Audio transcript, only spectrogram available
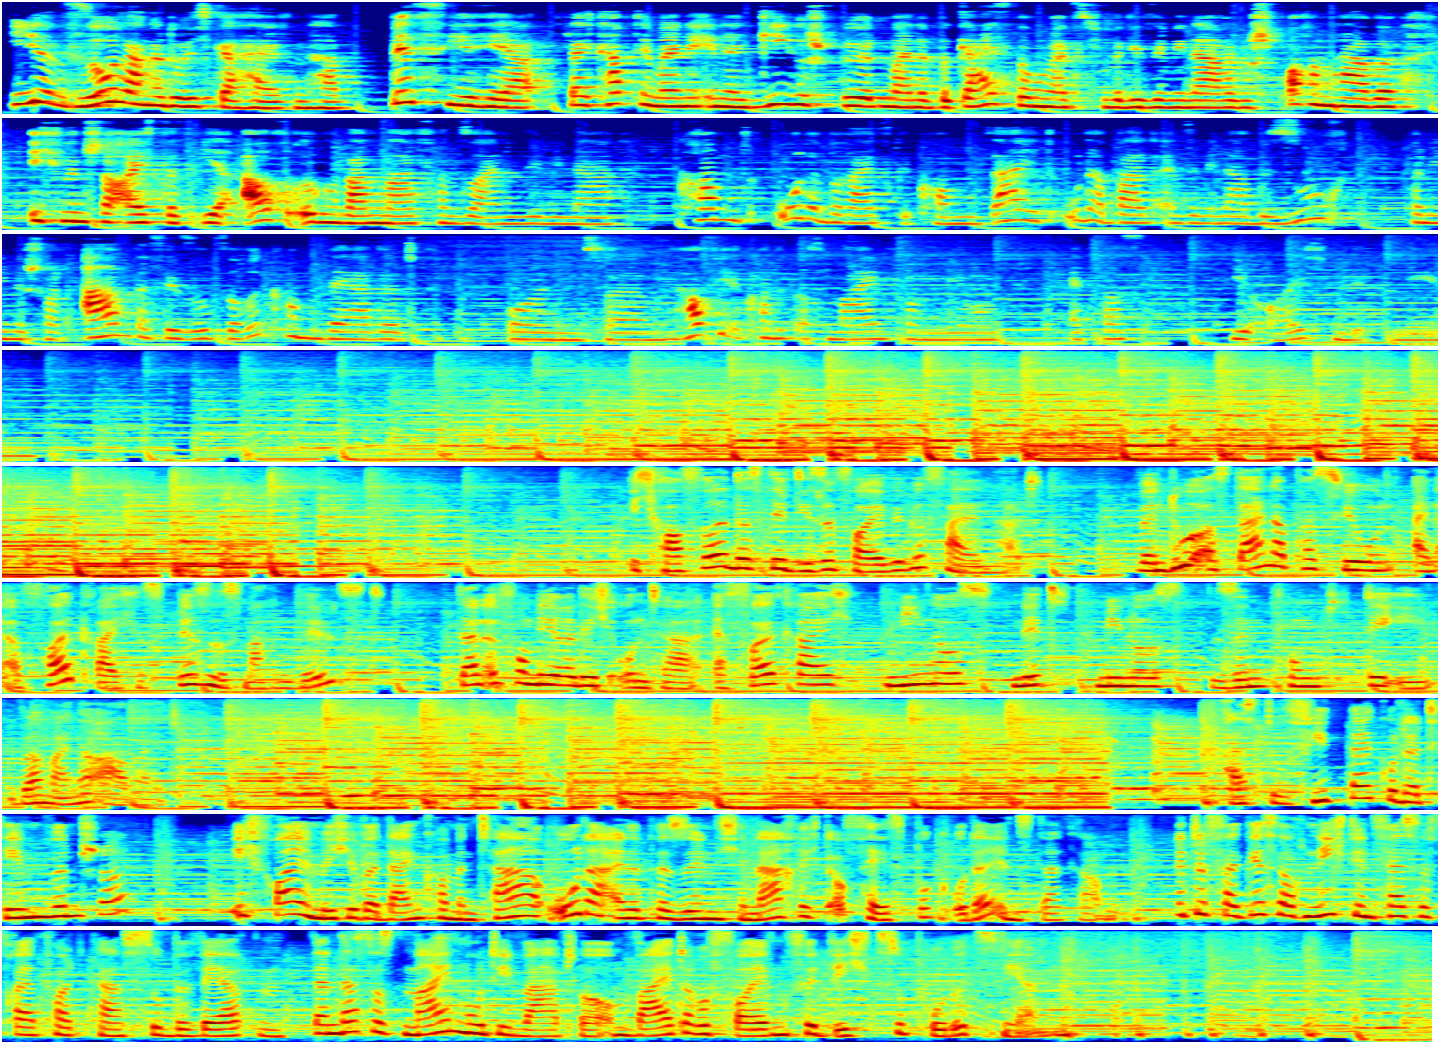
ihr so lange durchgehalten habt, bis hierher. Vielleicht habt ihr meine Energie gespürt, meine Begeisterung, als ich über die Seminare gesprochen habe. Ich wünsche euch, dass ihr auch irgendwann mal von so einem Seminar kommt oder bereits gekommen seid oder bald ein Seminar besucht, von dem ihr schon ahnt, dass ihr so zurückkommen werdet. Und ähm, hoffe, ihr konntet aus meinen Formulierungen etwas für euch mitnehmen. Ich hoffe, dass dir diese Folge gefallen hat. Wenn du aus deiner Passion ein erfolgreiches Business machen willst, dann informiere dich unter erfolgreich-mit-sinn.de über meine Arbeit. Hast du Feedback oder Themenwünsche? Ich freue mich über deinen Kommentar oder eine persönliche Nachricht auf Facebook oder Instagram. Bitte vergiss auch nicht, den Fesselfrei Podcast zu bewerten, denn das ist mein Motivator, um weitere Folgen für dich zu produzieren.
